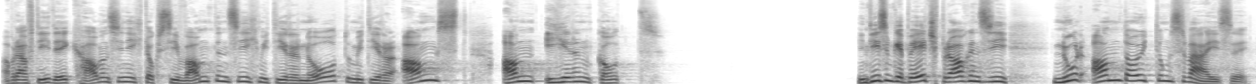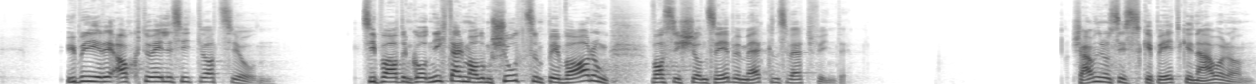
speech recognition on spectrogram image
Aber auf die Idee kamen sie nicht, doch sie wandten sich mit ihrer Not und mit ihrer Angst an ihren Gott. In diesem Gebet sprachen sie nur andeutungsweise über ihre aktuelle Situation. Sie baten Gott nicht einmal um Schutz und Bewahrung, was ich schon sehr bemerkenswert finde. Schauen wir uns dieses Gebet genauer an.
